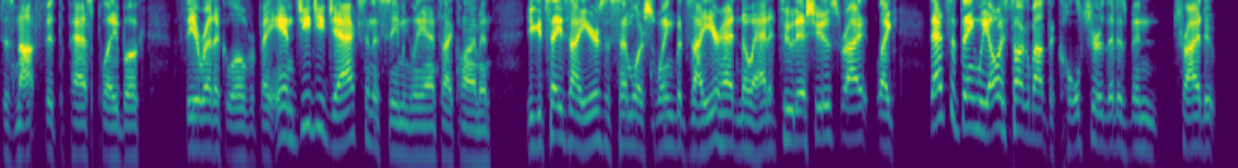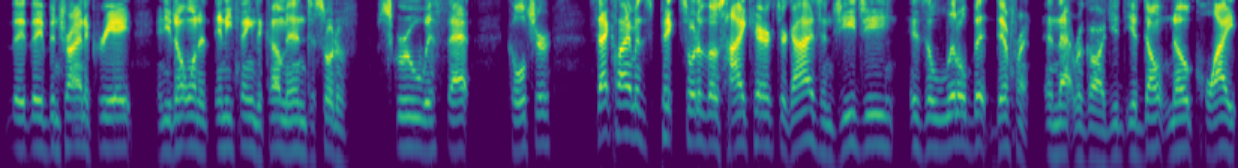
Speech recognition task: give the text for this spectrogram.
does not fit the past playbook, theoretical overpay, and GG Jackson is seemingly anti-Kleiman. You could say Ziaire's a similar swing, but Ziaire had no attitude issues, right? Like that's the thing we always talk about the culture that has been tried to they, they've been trying to create, and you don't want anything to come in to sort of screw with that culture. Zach Kleiman's picked sort of those high character guys, and GG is a little bit different in that regard. You, you don't know quite,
